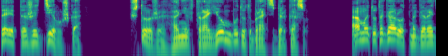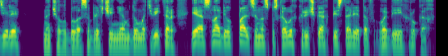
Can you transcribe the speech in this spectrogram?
да это же девушка. Что же, они втроем будут брать сберкассу? А мы тут огород нагородили», — начал было с облегчением думать Виктор и ослабил пальцы на спусковых крючках пистолетов в обеих руках.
